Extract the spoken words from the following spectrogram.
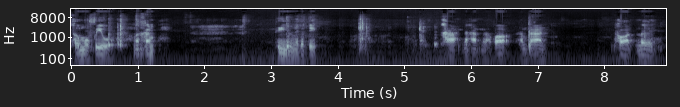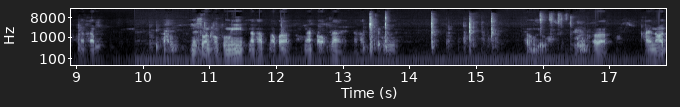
เทอร์โมฟิลนะครับ ที่อยู่ในกระติกขาดนะครับ เราก็ทำการถอดเลยนะครับครับในส่วนของตรงนี้นะครับ เราก็งัดออกได้นะครับจะมีช่องอยู่แล้วก็ไขน็อต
